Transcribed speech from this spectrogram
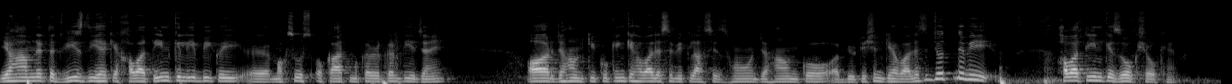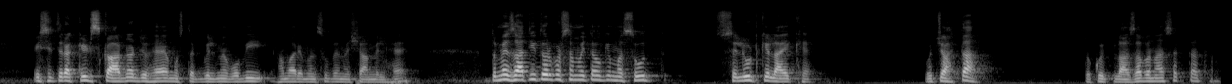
यहाँ हमने तजवीज़ दी है कि ख़वान के लिए भी कोई मखसूस अवकात मुकर कर दिए जाएँ। और जहाँ उनकी कुकिंग के हवाले से भी क्लासेस हों, जहाँ उनको ब्यूटिशन के हवाले से जितने भी ख़वान के ज़ोक शौक़ हैं, इसी तरह किड्स कार्नर जो है मुस्तबिल में वो भी हमारे मनसूबे में शामिल है। तो मैं ज़ाती तौर पर समझता हूँ कि मसूद सल्यूट के लायक है। वो चाहता तो कोई प्लाज़ा बना सकता था,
